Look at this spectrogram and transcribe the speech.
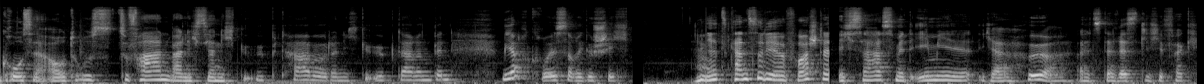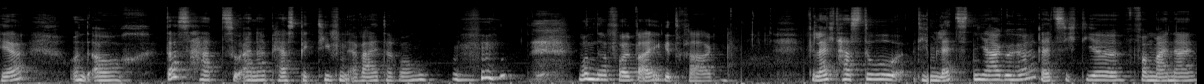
große Autos zu fahren, weil ich es ja nicht geübt habe oder nicht geübt darin bin, wie auch größere Geschichten. Jetzt kannst du dir vorstellen, ich saß mit Emil ja höher als der restliche Verkehr und auch das hat zu einer Perspektivenerweiterung wundervoll beigetragen. Vielleicht hast du die im letzten Jahr gehört, als ich dir von meiner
